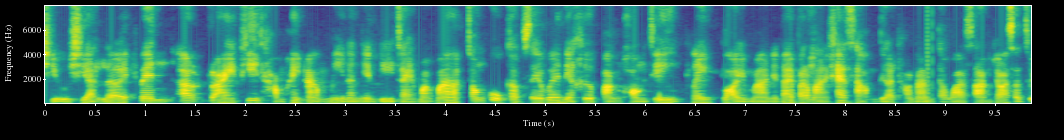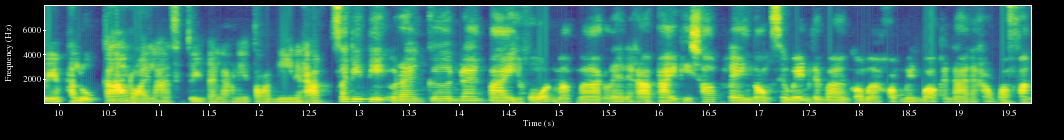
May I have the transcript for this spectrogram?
ชิวเฉียดเลย เป็นอะไรที่ทำให้อาร์มี่นั้นเนี่ยดีใจมากๆจองกุกกับเซเว่นเนี่ยคือปังของจริง เพลงปล่อยมาเนี่ยได้ประมาณแค่3 เดือนเท่านั้น แต่ว่าสร้างยอดสตรีมทะลุ 900 ล้านสตรีมไปแล้วในตอนนี้นะครับ สถิติแรงเกินแรงไปโหดมากๆเลยนะครับ ใครที่ชอบเพลงน้องเซเว่นกันบ้างก็มาคอมเมนต์บอกกันได้นะครับ ว่าฟัง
